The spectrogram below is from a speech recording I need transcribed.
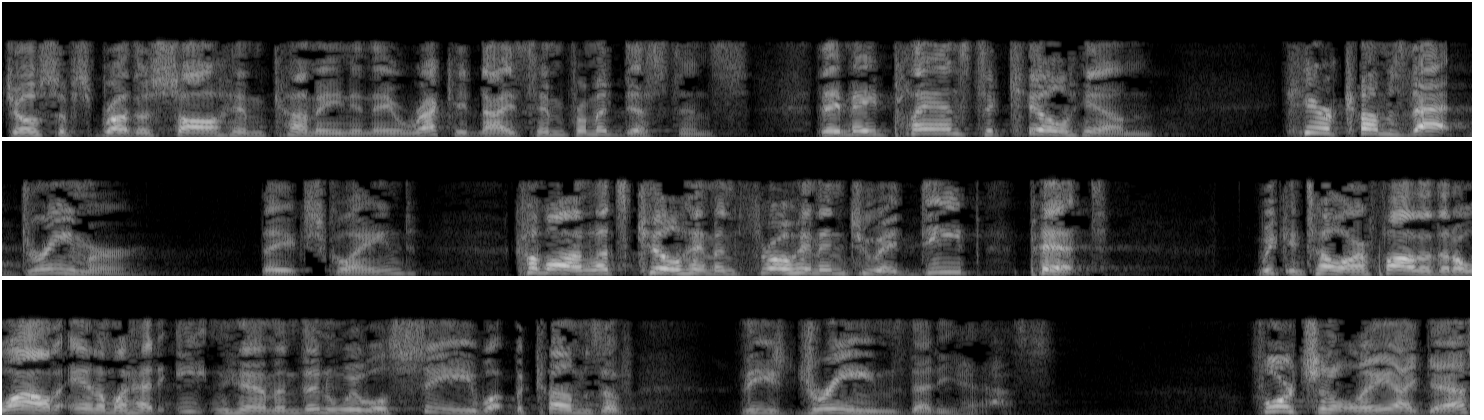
Joseph's brothers saw him coming and they recognized him from a distance. They made plans to kill him. Here comes that dreamer, they exclaimed. Come on, let's kill him and throw him into a deep pit. We can tell our father that a wild animal had eaten him, and then we will see what becomes of these dreams that he has. Fortunately, I guess,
